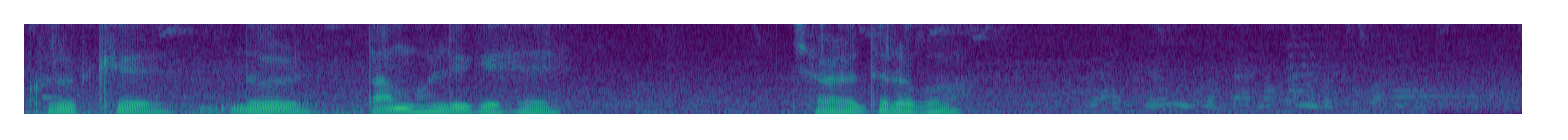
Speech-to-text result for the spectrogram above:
그렇게 늘 땀 흘리게 해. 잘 들어봐. 中にはチョコとかもしてた。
